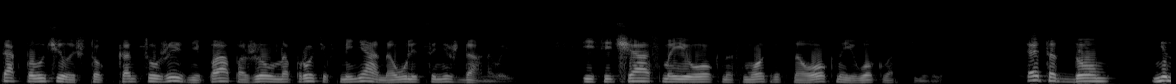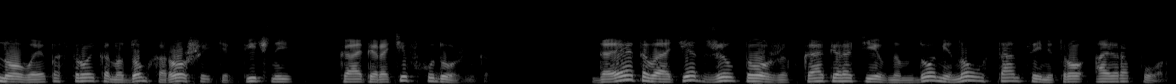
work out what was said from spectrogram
Так получилось, что к концу жизни папа жил напротив меня на улице Неждановой, и сейчас мои окна смотрят на окна его квартиры. Этот дом не новая постройка, но дом хороший, кирпичный, кооператив художников. До этого отец жил тоже в кооперативном доме, но у станции метро «Аэропорт».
